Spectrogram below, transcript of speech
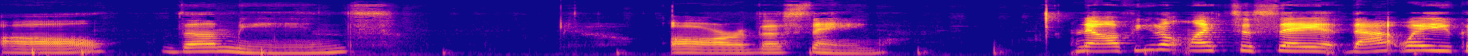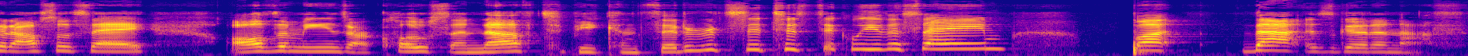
all the means are the same. Now, if you don't like to say it that way, you could also say all the means are close enough to be considered statistically the same, but that is good enough.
